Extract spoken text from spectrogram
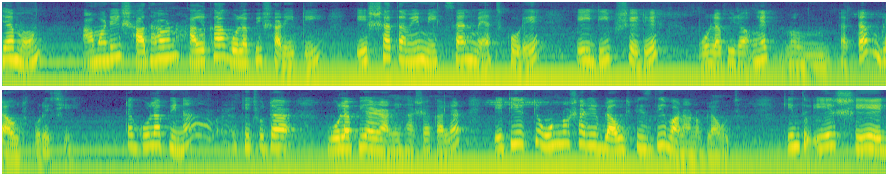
যেমন, আমার এই সাধারণ হালকা গোলাপি শাড়িটি, এর সাথে আমি মিক্স অ্যান্ড ম্যাচ করে এই ডিপ শেডের গোলাপি রঙের একটা ব্লাউজ পরেছি। এটা গোলাপি না কিছুটা গোলাপি আর রানী ঘাসা কালার। এটি একটি অন্য শাড়ির ব্লাউজ পিস দিয়ে বানানো ব্লাউজ কিন্তু এর শেড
